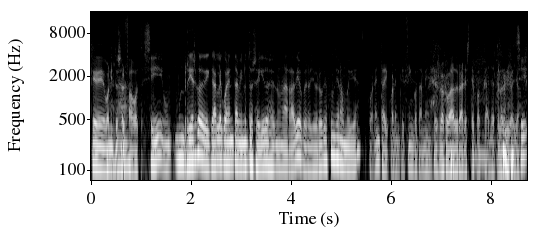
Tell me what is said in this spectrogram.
qué bonito es el Ah, fagot. Sí, un, un riesgo dedicarle 40 minutos seguidos en una radio, pero yo creo que funciona muy bien. 40 y 45 también, que es lo que va a durar este podcast, ya te lo digo yo. Sí,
